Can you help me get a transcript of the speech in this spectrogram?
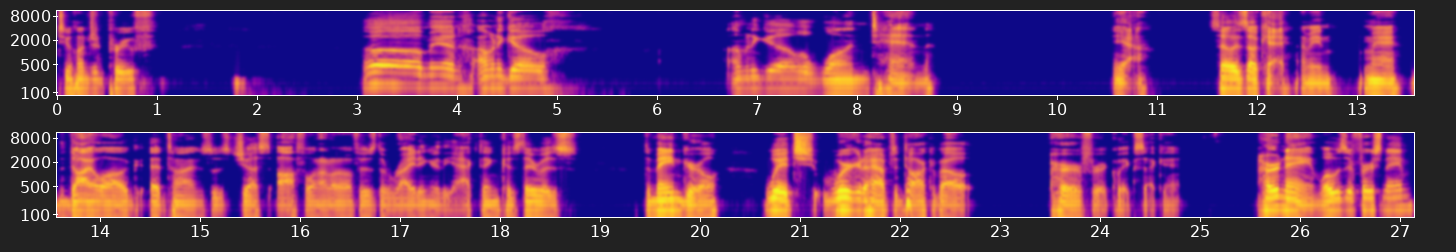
two hundred proof. Oh man, I'm gonna go. I'm gonna go one ten. Yeah, so it's okay. I mean, meh. The dialogue at times was just awful, and I don't know if it was the writing or the acting because there was the main girl, which we're gonna have to talk about her for a quick second. Her name, what was her first name?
